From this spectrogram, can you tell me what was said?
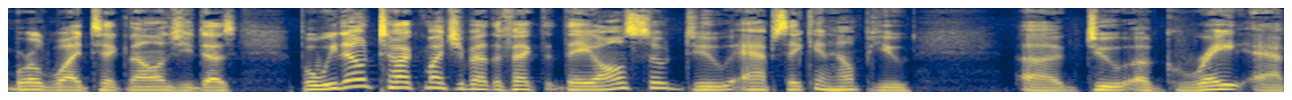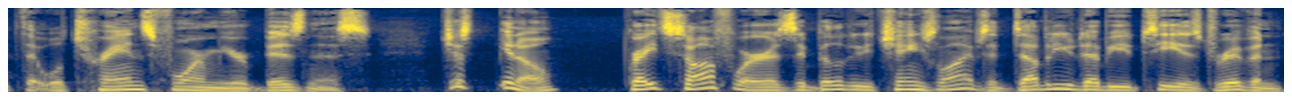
Worldwide Technology does, but we don't talk much about the fact that they also do apps. They can help you uh, do a great app that will transform your business. Just, you know, Great software has the ability to change lives, and WWT is driven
